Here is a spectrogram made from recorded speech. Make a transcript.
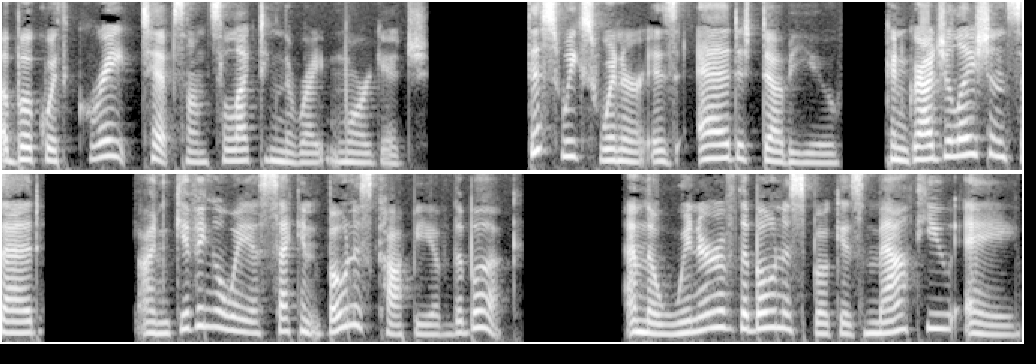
a book with great tips on selecting the right mortgage. This week's winner is Ed W. Congratulations, Ed! I'm giving away a second bonus copy of the book. And the winner of the bonus book is Matthew A.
